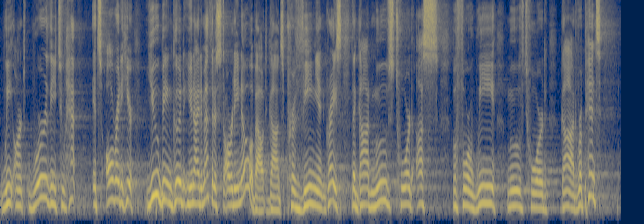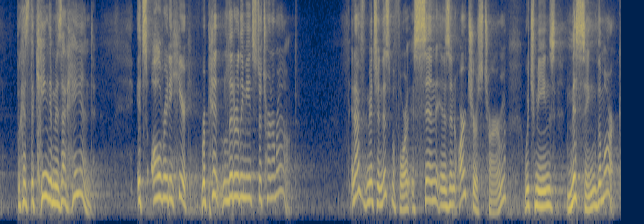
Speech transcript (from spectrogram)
We aren't worthy to have it's already here. You, being good United Methodists, already know about God's prevenient grace, that God moves toward us before we move toward God. Repent because the kingdom is at hand. It's already here. Repent literally means to turn around. And I've mentioned this before sin is an archer's term, which means missing the mark.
